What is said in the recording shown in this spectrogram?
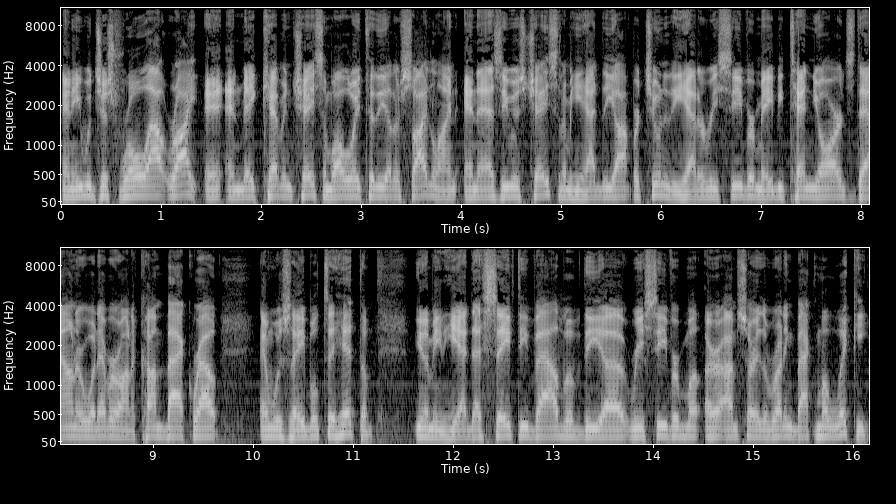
and he would just roll out right and, and make Kevin chase him all the way to the other sideline. And as he was chasing him, he had the opportunity. He had a receiver maybe 10 yards down or whatever on a comeback route and was able to hit them. You know, what I mean, he had that safety valve of the uh, receiver, or I'm sorry, the running back Malicki.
